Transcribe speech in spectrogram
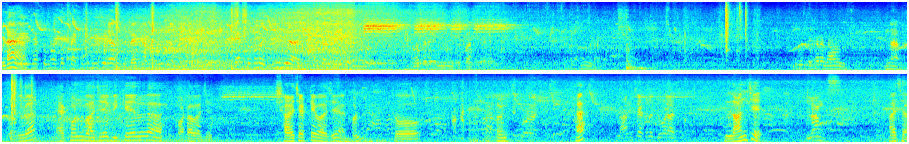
হ্যাঁ। তোমরা তো প্র্যাকটিস নিয়ে চলে আসবে। ব্যাগটা আমার দিয়ে যাবে ব্যাগটা তোমার দিয়ে দেওয়া আছে বেরিয়ে যাব আমার কাছে নিয়ে নিতে পারছি না বন্ধুরা এখন বাজে বিকেল কটা বাজে? সাড়ে চারটে বাজে এখন তো এখন হ্যাঁ? লাঞ্চ এখনও জোর আছে। লাঞ্চে লাঞ্চ আচ্ছা।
